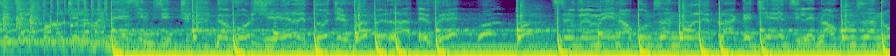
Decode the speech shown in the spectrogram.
ființele porno cele mai nesimțite Că vor și ele tot ce văd pe la TV Sunt femei, n-au cum să nu le placă gențile N-au cum să nu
